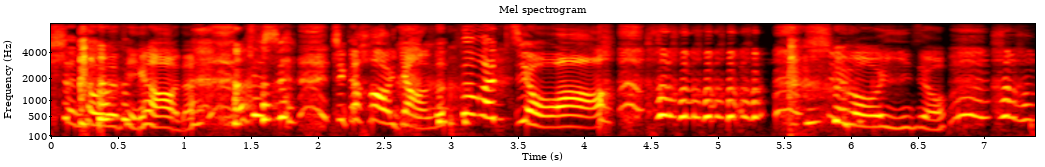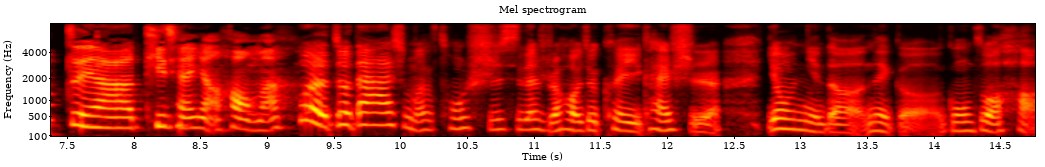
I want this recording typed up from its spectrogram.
渗透的挺好的，就是这个号养的这么久啊，蓄谋已久。对呀，提前养号嘛，或者就大家什么从实习的时候就可以。开始用你的那个工作号，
